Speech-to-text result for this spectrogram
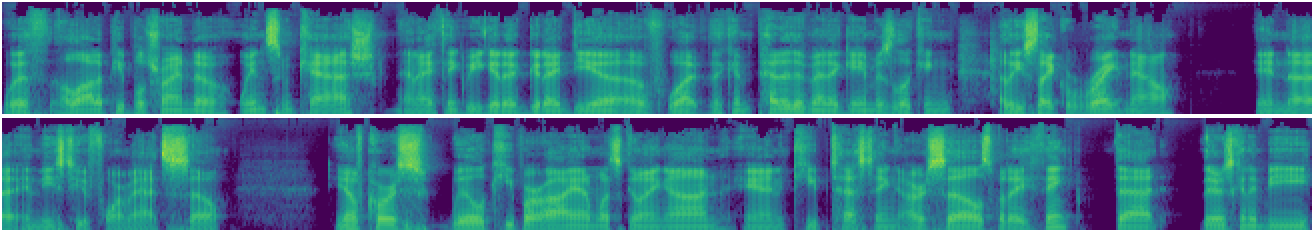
with a lot of people trying to win some cash. And I think we get a good idea of what the competitive metagame is looking, at least like right now, in uh, in these two formats. So, you know, of course, we'll keep our eye on what's going on and keep testing ourselves. But I think that there's going to be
